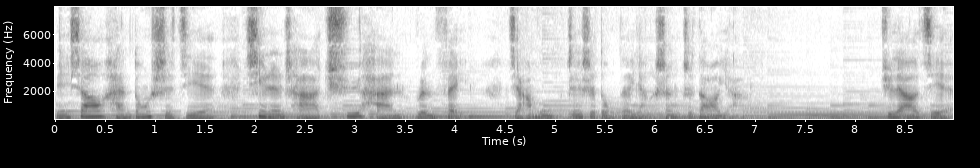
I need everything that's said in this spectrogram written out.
元宵寒冬时节，杏仁茶驱寒润肺，贾母真是懂得养生之道呀。据了解，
